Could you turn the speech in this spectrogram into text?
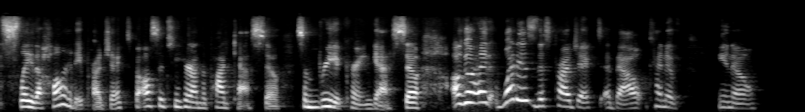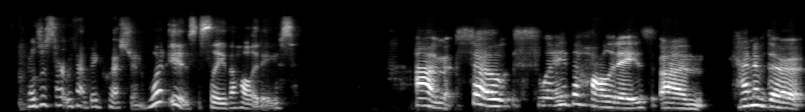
Sleigh the Holiday project, but also to hear on the podcast. So some reoccurring guests. So I'll go ahead. What is this project about? Kind of, you know, we'll just start with that big question. What is Sleigh the Holidays? Um, so Sleigh the Holidays, um, kind of the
